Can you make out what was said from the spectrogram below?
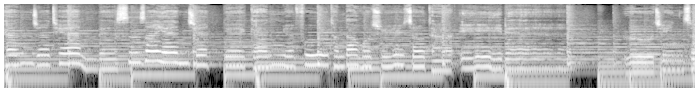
看着天边死在眼前，也甘愿赴汤蹈火去走它一遍。如今走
